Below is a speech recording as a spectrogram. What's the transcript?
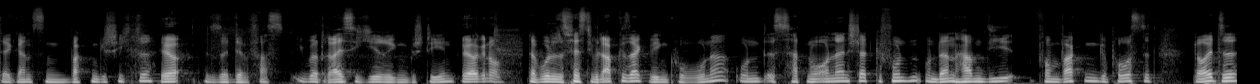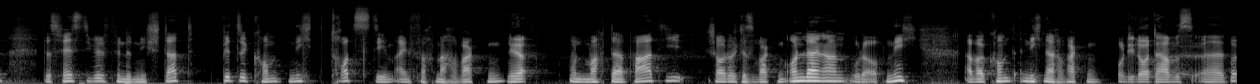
der ganzen Wacken-Geschichte, Ja, also seit der fast über 30-jährigen Bestehen. ja, genau. Da wurde das Festival abgesagt wegen Corona und es hat nur online stattgefunden und dann haben die vom Wacken gepostet, Leute, das Festival findet nicht statt, bitte kommt nicht trotzdem einfach nach Wacken Ja. und macht da Party, schaut euch das Wacken online an oder auch nicht, aber kommt nicht nach Wacken. Und die Leute haben es äh, Oh,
